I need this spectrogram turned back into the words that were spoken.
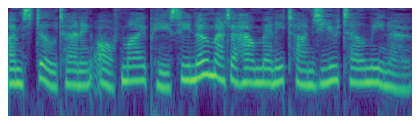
I'm still turning off my PC no matter how many times you tell me no.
